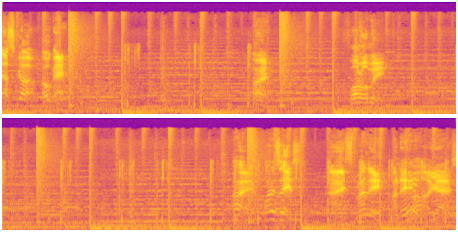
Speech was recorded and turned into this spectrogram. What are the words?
Let's go. Okay. Alright. Follow me. Hi, what is this? Nice money. Money? Oh, yes.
